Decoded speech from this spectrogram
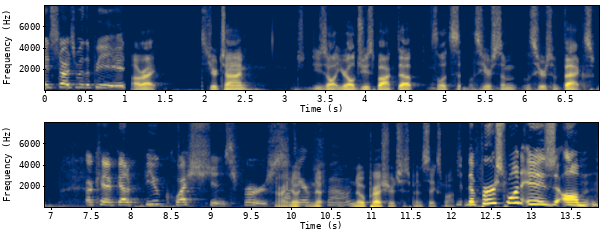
It starts with a P. It- All right, it's your time. You're all, you're all juice boxed up. So let's let's hear some let's hear some facts. Okay, I've got a few questions first. All right, On no, your no, phone? no pressure. It's just been six months. The first one is um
